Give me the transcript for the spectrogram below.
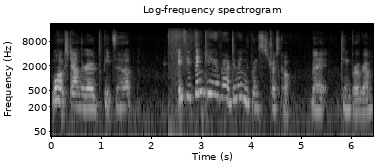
walked down the road to Pizza Hut. If you're thinking about doing the Prince's Trust uh, team programme,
